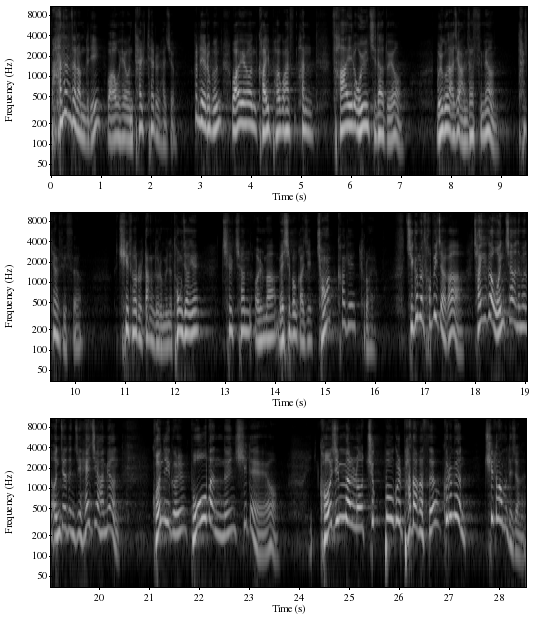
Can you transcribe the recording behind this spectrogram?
많은 사람들이 와우 회원 탈퇴를 하죠. 그런데 여러분 와우 회원 가입하고 한, 한 4일, 5일 지나도요. 물건 아직 안 샀으면 탈퇴할 수 있어요. 취소를 딱 누르면 통장에 7천 얼마 몇십 원까지 정확하게 들어와요. 지금은 소비자가 자기가 원치 않으면 언제든지 해지하면 권익을 보호받는 시대예요. 거짓말로 축복을 받아갔어요? 그러면 취소하면 되잖아요.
